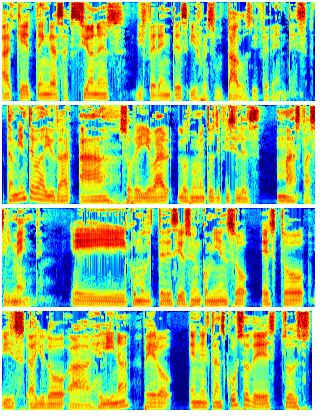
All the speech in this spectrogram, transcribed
a que tengas acciones diferentes y resultados diferentes. También te va a ayudar a sobrellevar los momentos difíciles más fácilmente. Y como te decía en un comienzo, esto ayudó a Helena, pero en el transcurso de estos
